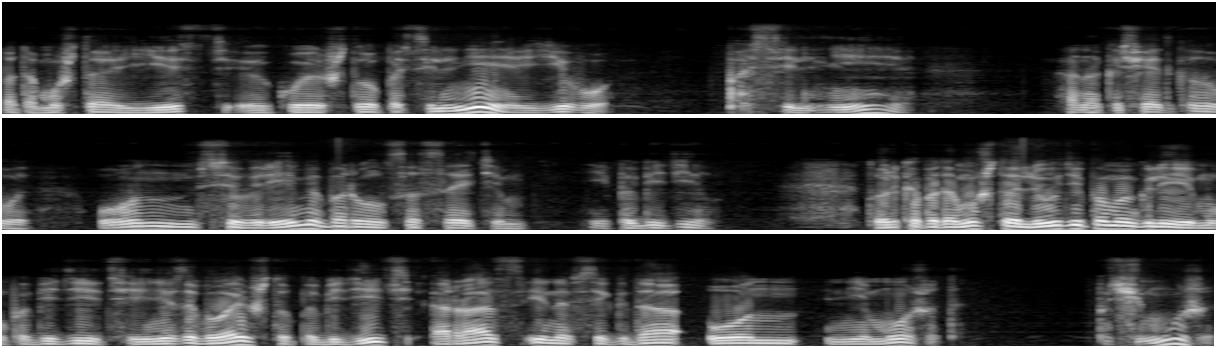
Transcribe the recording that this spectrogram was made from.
«Потому что есть кое-что посильнее его». «Посильнее?» Она качает головой. «Он все время боролся с этим и победил. Только потому, что люди помогли ему победить. И не забывай, что победить раз и навсегда он не может. Почему же?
